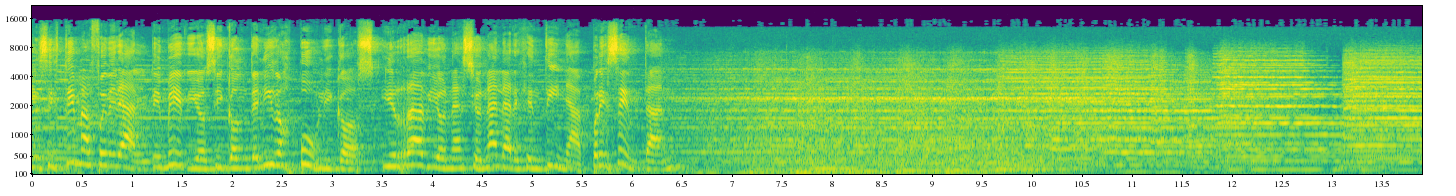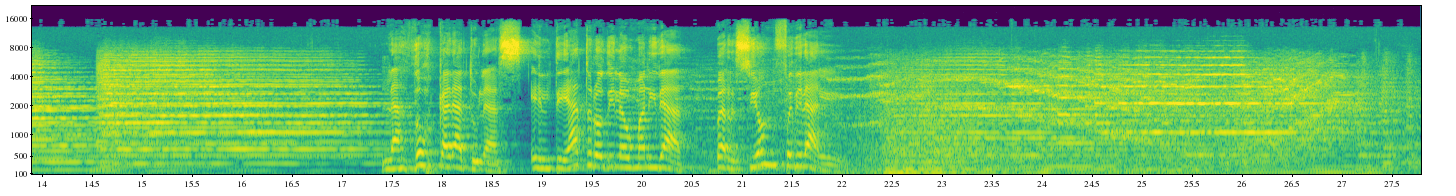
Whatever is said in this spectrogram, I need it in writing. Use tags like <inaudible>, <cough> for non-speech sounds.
El Sistema Federal de Medios y Contenidos Públicos y Radio Nacional Argentina presentan Las dos carátulas, el Teatro de la Humanidad, versión federal.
